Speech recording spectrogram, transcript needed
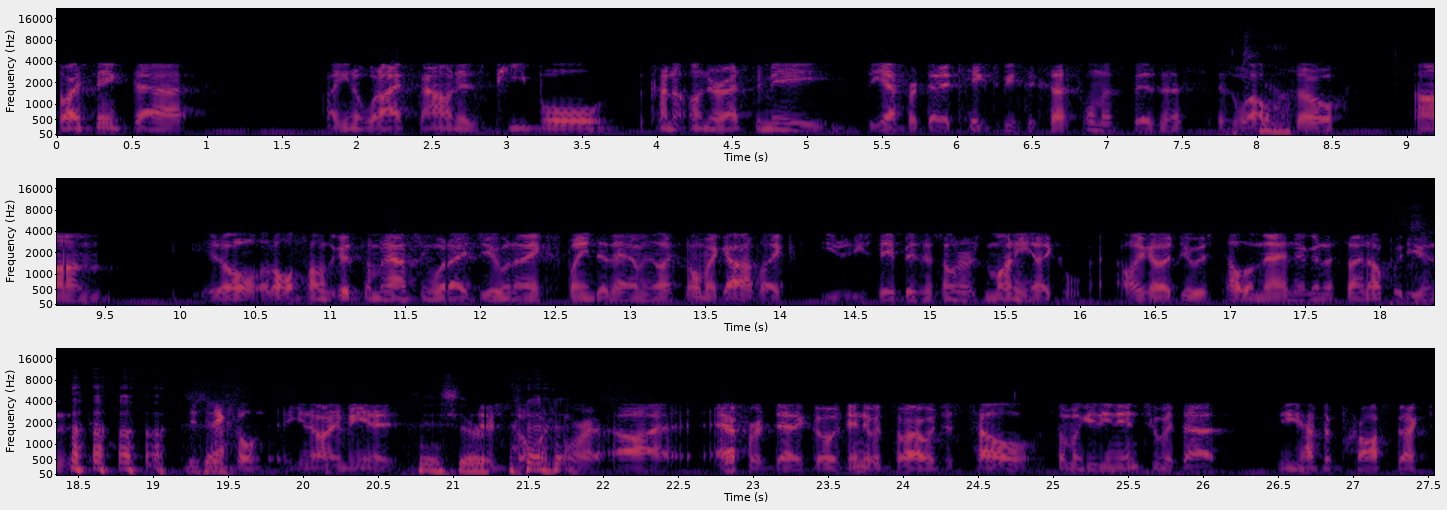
so I think that uh, you know what I found is people kind of underestimate the effort that it takes to be successful in this business as well. Yeah. So um, it all it all sounds good. Someone asks me what I do, and I explain to them, and they're like, "Oh my God! Like you, you save business owners money. Like all you got to do is tell them that, and they're going to sign up with you." And it, it, it Yeah. takes a, you know what I mean? It, sure. there's so much more uh, effort that it goes into it. So I would just tell someone getting into it that you, have to prospect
